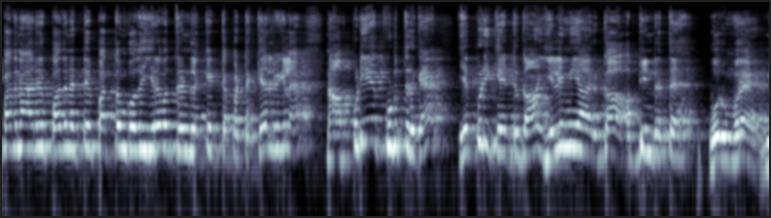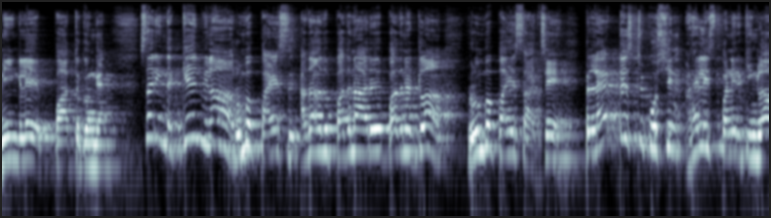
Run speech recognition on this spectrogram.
பதினாறு பதினெட்டு பத்தொன்பது இருபத்தி ரெண்டுல கேட்கப்பட்ட கேள்விகளை நான் அப்படியே கொடுத்துருக்கேன். எப்படி கேட்டிருக்கான்? எளிமையா இருக்கா? அப்படின்றத ஒரு முறை நீங்களே பார்த்துக்கோங்க. சார் இந்த கேள்விலாம் ரொம்ப பழசு அதாவது பதினாறு பதினெட்டுலாம் ரொம்ப பழசாச்சே இப்போ லேட்டஸ்ட் கொஸ்டின் அனலைஸ் பண்ணியிருக்கீங்களா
